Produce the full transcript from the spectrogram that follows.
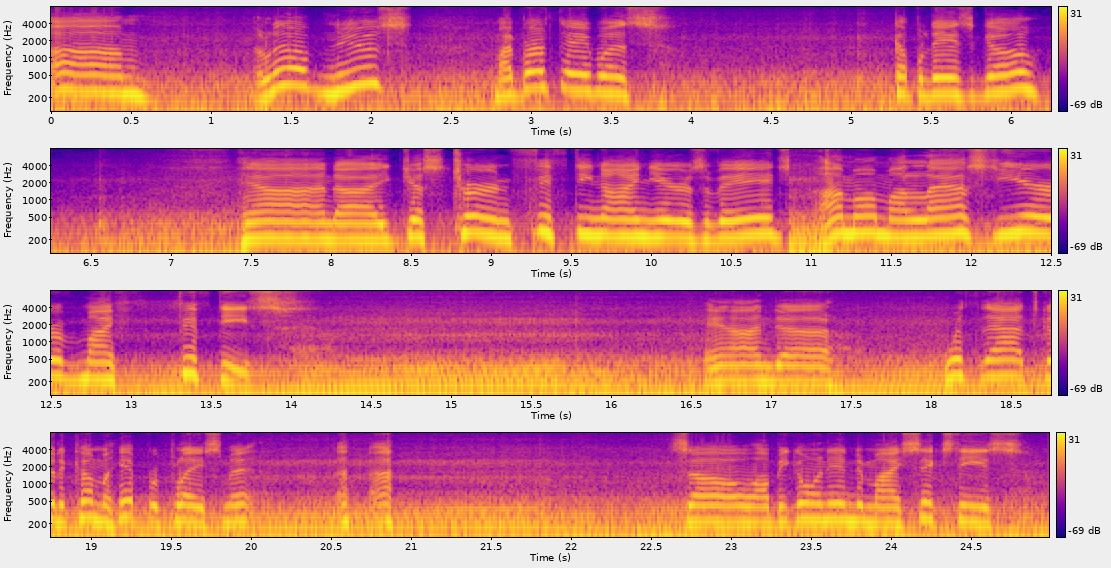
Um, a little news. My birthday was a couple days ago and I just turned 59 years of age. I'm on my last year of my 50s. And uh, with that, it's going to come a hip replacement. so I'll be going into my 60s.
